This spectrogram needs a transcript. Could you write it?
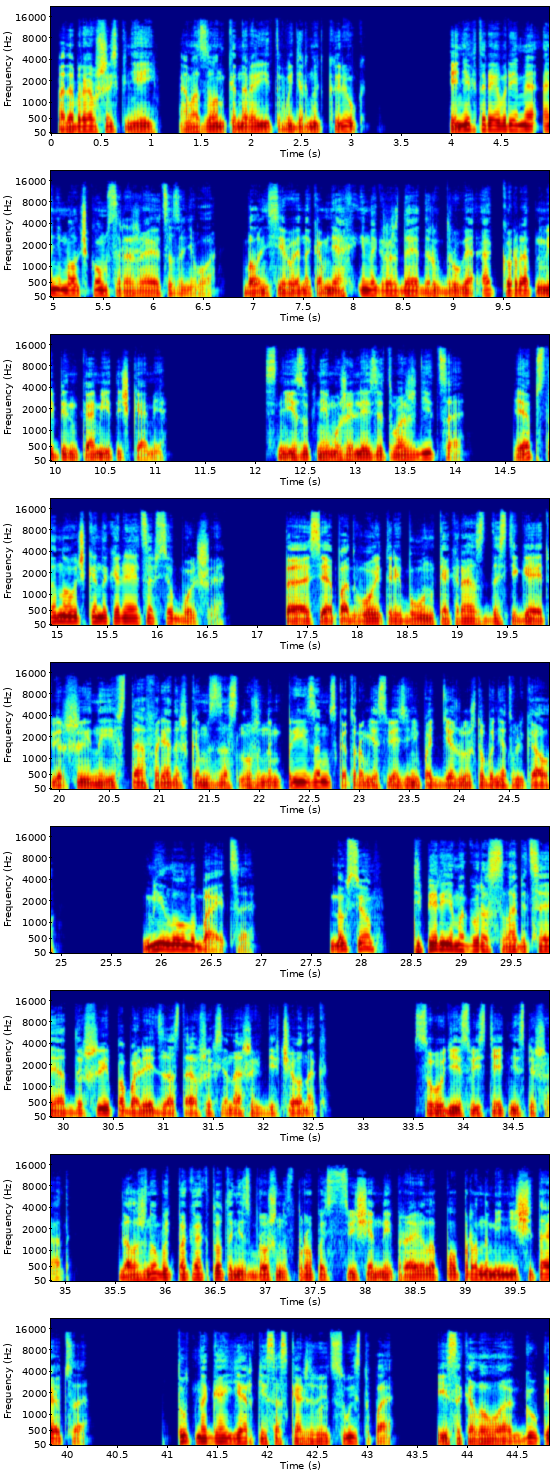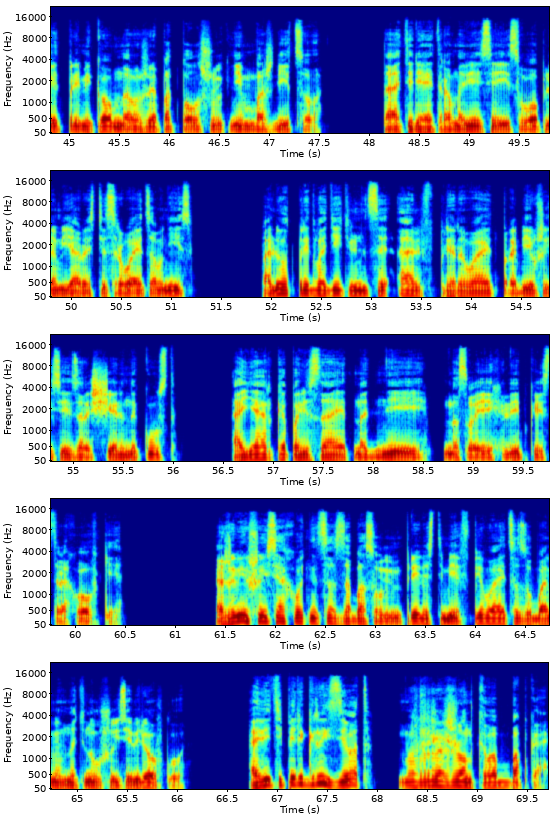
Подобравшись к ней, амазонка норовит выдернуть крюк, и некоторое время они молчком сражаются за него, балансируя на камнях и награждая друг друга аккуратными пинками и тычками. Снизу к ним уже лезет вождица, и обстановочка накаляется все больше. Тася подвой трибун как раз достигает вершины и, встав рядышком с заслуженным призом, с которым я связи не поддерживаю, чтобы не отвлекал, мило улыбается. Ну все, теперь я могу расслабиться и от души поболеть за оставшихся наших девчонок. Судьи свистеть не спешат. Должно быть, пока кто-то не сброшен в пропасть, священные правила попранными не считаются. Тут нога яркий соскальзывает с выступа, и Соколова гукает прямиком на уже подползшую к ним вождицу. Та теряет равновесие и с воплем ярости срывается вниз. Полет предводительницы Альф прерывает пробившийся из расщелины куст, а ярко повисает над ней на своей хлипкой страховке. Оживившаяся охотница с забасовыми прелестями впивается зубами в натянувшуюся веревку. А ведь теперь грызет вражонкова бабка.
